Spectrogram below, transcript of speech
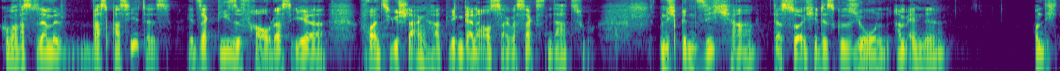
Guck mal, was du damit, was passiert ist. Jetzt sagt diese Frau, dass ihr Freund sie geschlagen hat wegen deiner Aussage. Was sagst du denn dazu? Und ich bin sicher, dass solche Diskussionen am Ende, und ich,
